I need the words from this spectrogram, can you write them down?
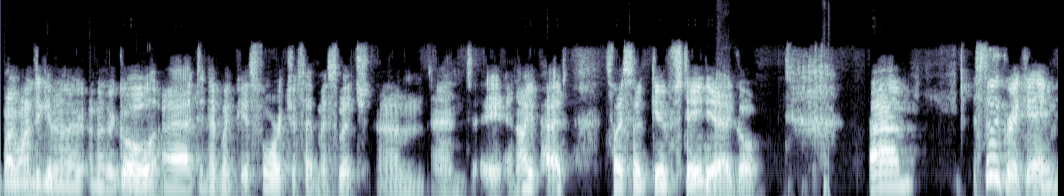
but I wanted to give it another, another go. Uh, didn't have my PS4, just had my Switch um, and a, an iPad. So I said, give Stadia a go. Um, still a great game.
